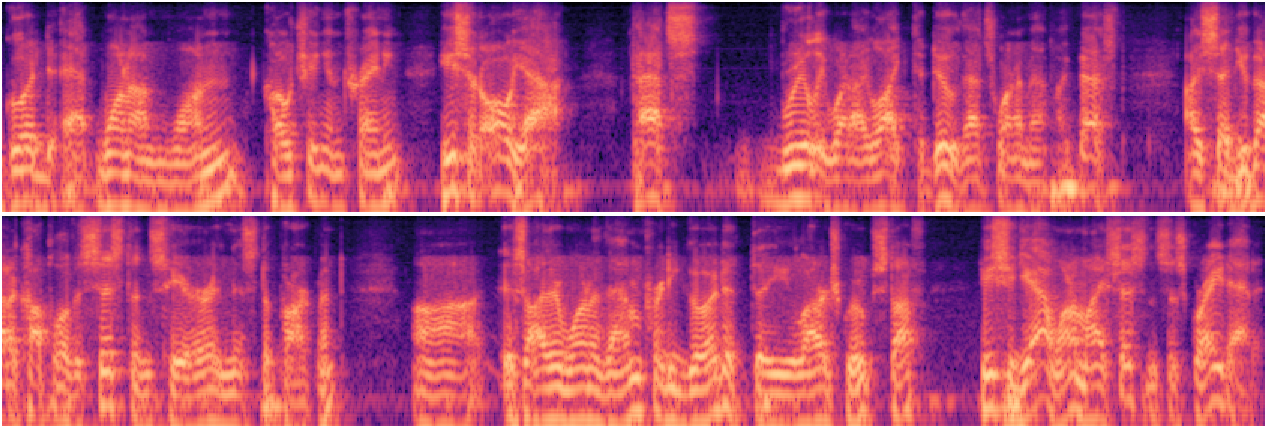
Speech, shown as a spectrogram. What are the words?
good at one-on-one coaching and training? He said, oh yeah, that's really what I like to do. That's where I'm at my best. I said, you got a couple of assistants here in this department. Uh, is either one of them pretty good at the large group stuff? He said, Yeah, one of my assistants is great at it.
